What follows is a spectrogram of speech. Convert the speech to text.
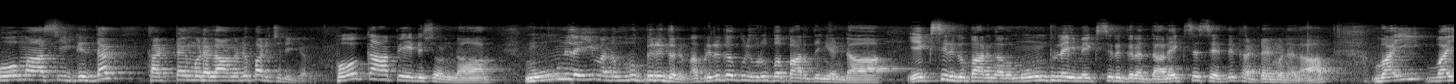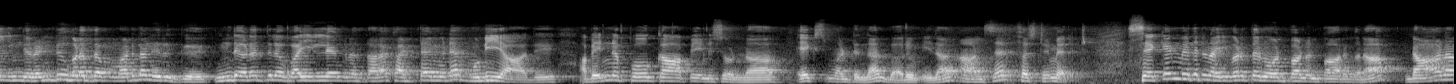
போமாசிக்கு தான் கட்டமிடலாம் என்று படிச்சிருக்கோம். போக்காப்பேன்னு சொன்னா மூணுலையும் அந்த உறுப்பு இருக்கணும். அப்படி இருக்கக்கூடிய உறுப்பை பார்த்தீங்கன்னா எக்ஸ் இருக்கு பாருங்க. அவன் மூன்றுலையும் எக்ஸ் இருக்கிறதால எக்ஸை சேர்த்து கட்டமிடலாம் வை வை இங்க ரெண்டு இடத்த மட்டும்தான் இருக்கு. இந்த இடத்துல வை இல்லைங்கிறதால கட்டமிட முடியாது. அப்ப என்ன போக்கா அப்படின்னு சொன்னா எக்ஸ் மட்டும்தான் வரும். இதான் answer first merit second method நான் இவர்த்த நோட் பண்ணு பாருங்கடா. டானா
